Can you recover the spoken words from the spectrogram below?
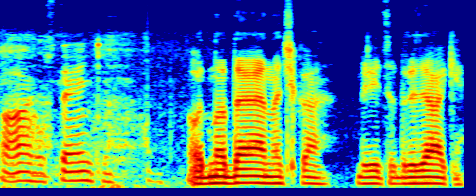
А, густенький. Одноденочка. Дивіться, друзяки.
